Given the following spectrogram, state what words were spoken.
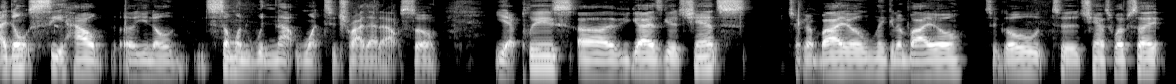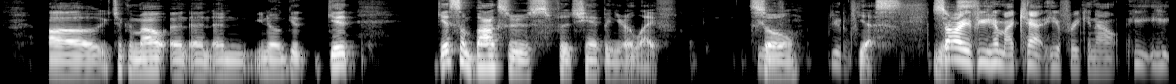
I don't see how uh, you know someone would not want to try that out. So yeah, please, uh, if you guys get a chance, check our bio, link in the bio to go to Champ's website. Uh, check them out and and and you know get get get some boxers for the champ in your life. So beautiful. yes, Sorry yes. if you hear my cat here freaking out. He, he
